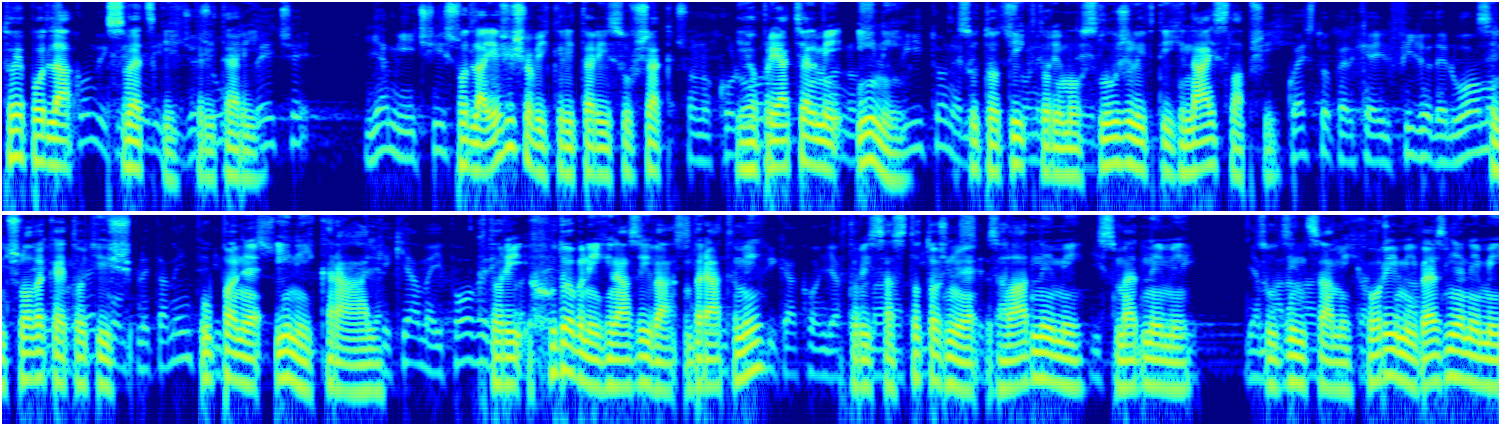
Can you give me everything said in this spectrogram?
To je podľa svetských kritérií. Podľa Ježišových kritérií sú však jeho priateľmi iní. Sú to tí, ktorí mu slúžili v tých najslabších. Syn človeka je totiž úplne iný kráľ, ktorý chudobných nazýva bratmi, ktorý sa stotožňuje s hladnými, smednými, cudzincami, chorými, väznenými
